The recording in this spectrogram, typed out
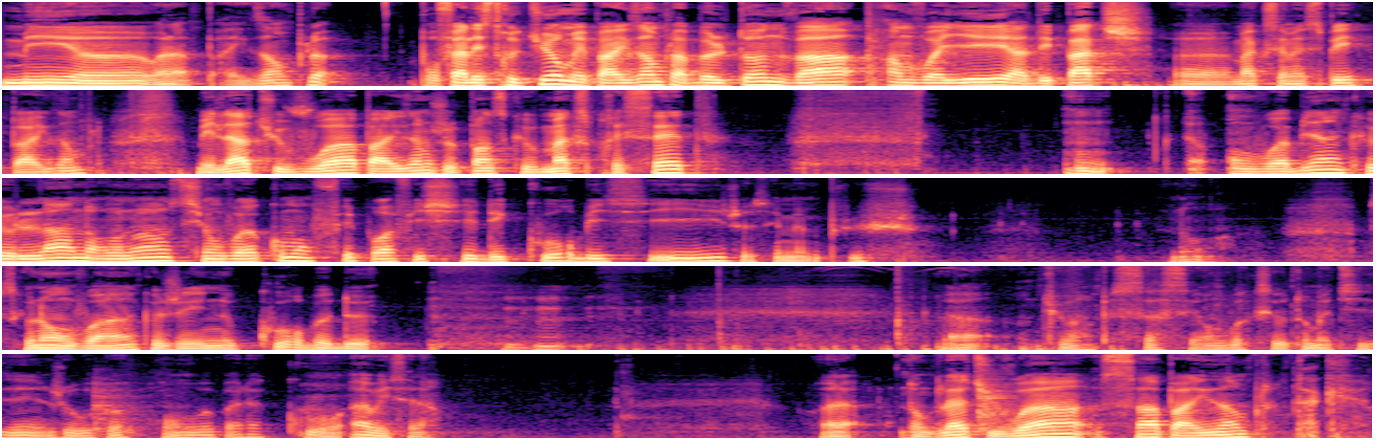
Mais euh, voilà, par exemple, pour faire les structures, mais par exemple, Ableton va envoyer à des patchs euh, Max MSP, par exemple. Mais là, tu vois, par exemple, je pense que Max Preset, hmm, on voit bien que là, normalement, si on voit comment on fait pour afficher des courbes ici, je sais même plus. Non. Parce que là, on voit que j'ai une courbe de. Mhm. Là, tu vois, ça, on voit que c'est automatisé. Je vois pas, on voit pas la cour. Ah oui, c'est là. Voilà. Donc là, tu vois, ça, par exemple, tac.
